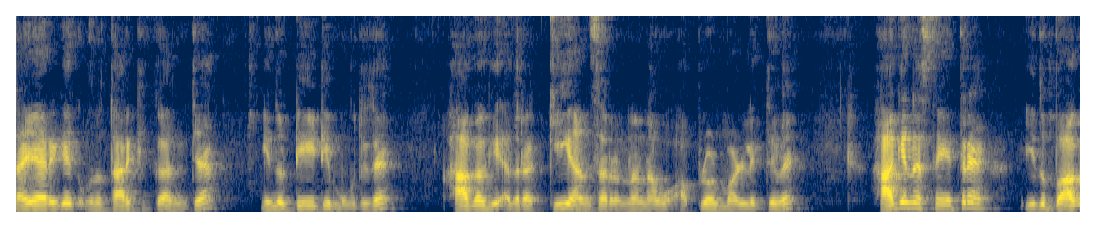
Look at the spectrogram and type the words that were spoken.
ತಯಾರಿಗೆ ಒಂದು ತಾರ್ಕಿಕ ಅಂತ್ಯ ಇಂದು ಟಿ ಇ ಟಿ ಮುಗಿದಿದೆ. ಹಾಗಾಗಿ ಅದರ ಕೀ ಆನ್ಸರನ್ನು ನಾವು ಅಪ್ಲೋಡ್ ಮಾಡಲಿದ್ದೇವೆ. ಹಾಗೆಯೇ ಸ್ನೇಹಿತರೆ, ಇದು ಭಾಗ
